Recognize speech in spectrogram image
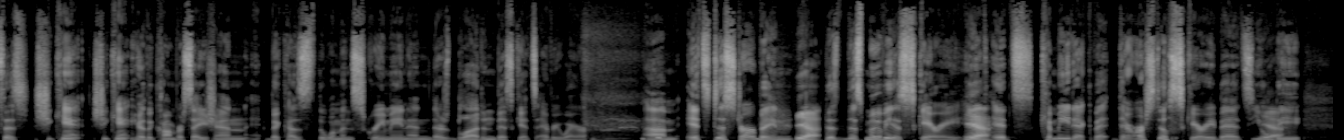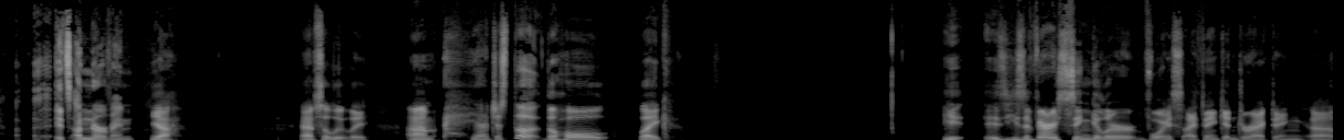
says she can't she can't hear the conversation because the woman's screaming and there's blood and biscuits everywhere. Um, it's disturbing. Yeah. this this movie is scary. It- Yeah. it's comedic, but there are still scary bits. You'll Yeah. be, uh, it's unnerving. Yeah. Absolutely. Um yeah, just the the whole like he is he's a very singular voice, I think, in directing uh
